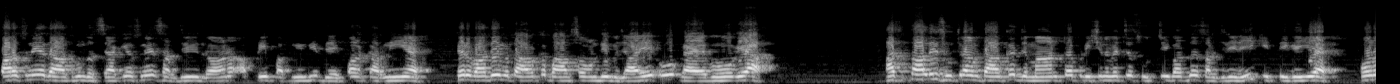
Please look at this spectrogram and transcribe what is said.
ਪਰ ਉਸਨੇ ਅਦਾਲਤ ਨੂੰ ਦੱਸਿਆ ਕਿ ਉਸਨੇ ਸਰਜਰੀ ਦੌਰਾਨ ਆਪਣੀ ਪਤਨੀ ਦੀ ਦੇਖਭਾਲ ਕਰਨੀ ਹੈ। ਫਿਰ ਵਾਅਦੇ ਮੁਤਾਬਕ ਵਾਪਸ ਆਉਣ ਦੀ ਬਜਾਏ ਉਹ ਗਾਇਬ ਹੋ ਗਿਆ। ਹਸਪਤਾਲ ਦੇ ਸੂਤਰਾਂ ਮੁਤਾਬਕ ਜ਼ਮਾਨਤ ਪਟੀਸ਼ਨ ਵਿੱਚ ਸੂਚੀਬੱਧ ਸਰਜਰੀ ਨਹੀਂ ਕੀਤੀ ਗਈ ਹੈ। ਹੁਣ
